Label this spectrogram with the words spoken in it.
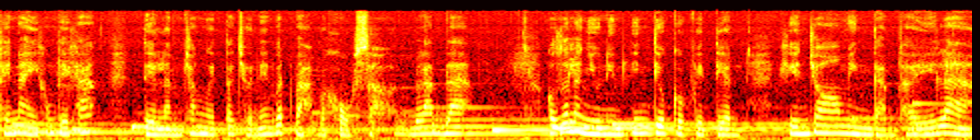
thế này không thế khác tiền làm cho người ta trở nên vất vả và khổ sở bla bla. Có rất là nhiều niềm tin tiêu cực về tiền khiến cho mình cảm thấy là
